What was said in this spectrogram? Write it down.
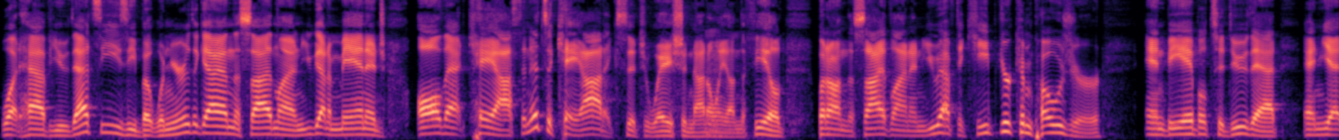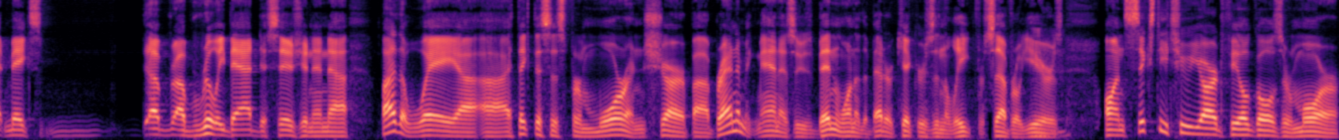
what have you. That's easy, but when you're the guy on the sideline, you got to manage all that chaos, and it's a chaotic situation not only on the field but on the sideline, and you have to keep your composure and be able to do that, and yet makes a, a really bad decision. And uh, by the way, uh, uh, I think this is from Warren Sharp. Uh, Brandon McManus, who's been one of the better kickers in the league for several years, on 62 yard field goals or more,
